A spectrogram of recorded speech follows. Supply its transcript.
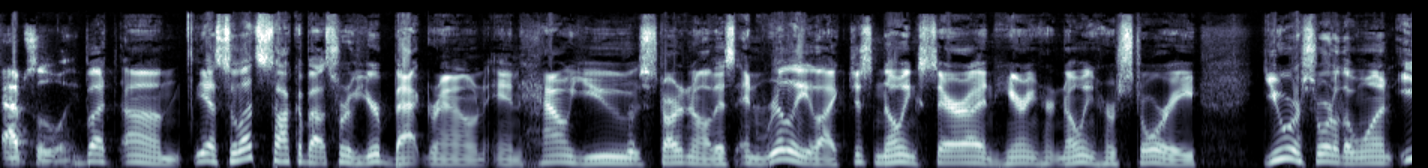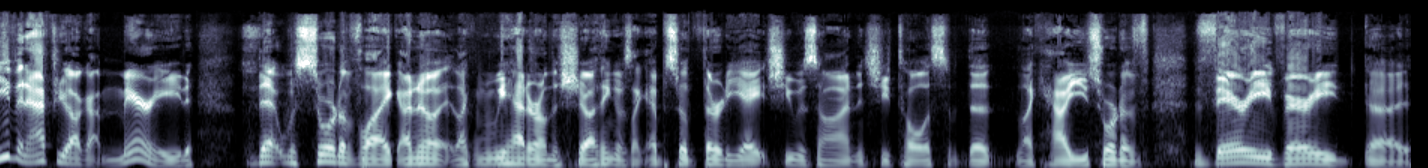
Absolutely. But um, yeah, so let's talk about sort of your background and how you started all this, and really like just knowing Sarah and hearing her, knowing her story. You were sort of the one, even after y'all got married, that was sort of like I know, like when we had her on the show, I think it was like episode thirty-eight. She was on, and she told us that like how you sort of very, very. Uh,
